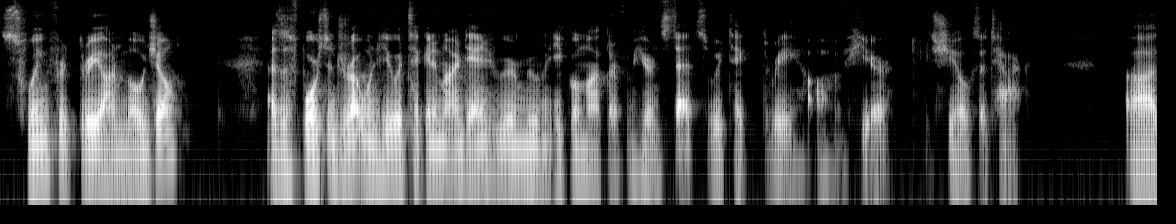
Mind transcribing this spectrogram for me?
swing for three on Mojo. As a force interrupt, when he would take an amount of damage, we remove an equal amount there from here instead. So we take three off of here, She-Hulk's attack. Uh,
